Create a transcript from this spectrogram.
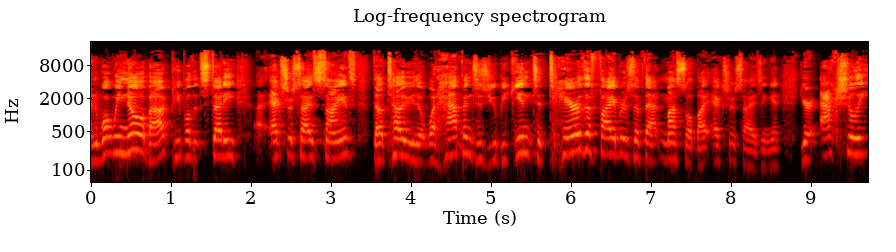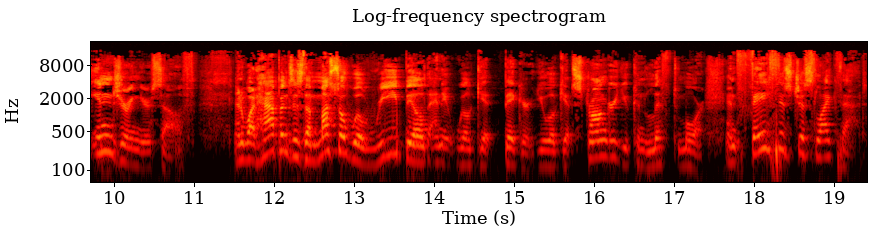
And what we know about people that study uh, exercise science, they'll tell you that what happens is you begin to tear the fibers of that muscle by exercising it. You're actually injuring yourself. And what happens is the muscle will rebuild and it will get bigger. You will get stronger. You can lift more. And faith is just like that.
